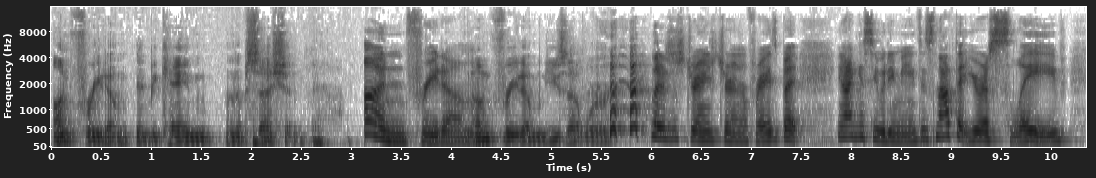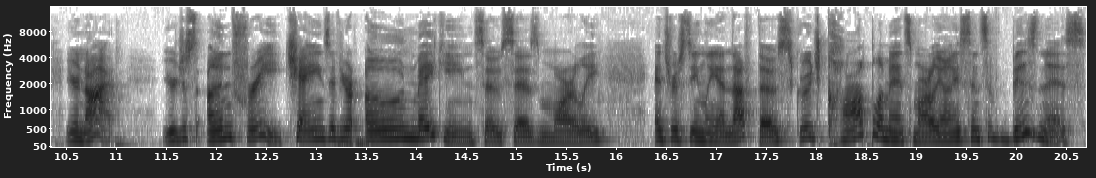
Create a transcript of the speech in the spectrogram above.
unfreedom. It became an obsession. Unfreedom. Unfreedom. Use that word. There's a strange turn of phrase, but you know, I can see what he means. It's not that you're a slave. You're not. You're just unfree, chains of your own making, so says Marley. Interestingly enough, though, Scrooge compliments Marley on his sense of business,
